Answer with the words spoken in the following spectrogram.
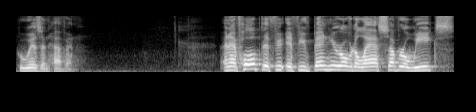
who is in heaven. And I've hoped if, you, if you've been here over the last several weeks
